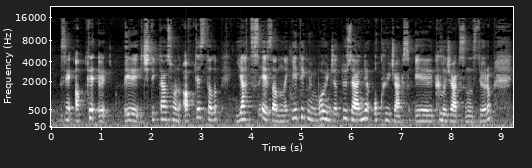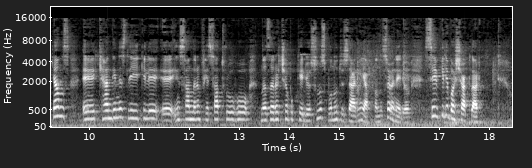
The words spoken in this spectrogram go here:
abde, e, içtikten sonra abdest alıp yatsı ezanına 7 gün boyunca düzenli okuyacaksınız, e, kılacaksınız diyorum. Yalnız e, kendinizle ilgili e, insanların fesat ruhu, nazara çabuk geliyorsunuz. Bunu düzenli yapmanızı öneriyorum. Sevgili Başaklar,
